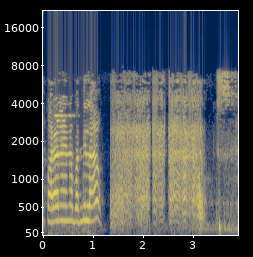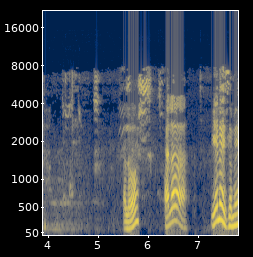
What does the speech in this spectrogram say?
ಕೊರೋನಾ ಏನು ಬಂದಿಲ್ಲ. ಹಲೋ? ಹಲೋ? ಏನಾಯ್ತು ಸ್ವಾಮಿ?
